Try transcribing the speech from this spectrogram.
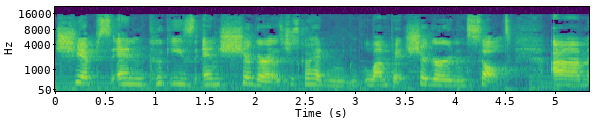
chips and cookies and sugar. Let's just go ahead and lump it sugar and salt. Um,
